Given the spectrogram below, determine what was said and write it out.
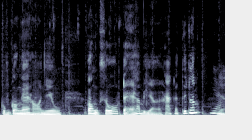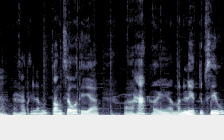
cũng có nghe họ nhiều có một số trẻ bây giờ hát nó thích lắm yeah. Dạ. Yeah. À, hát thích lắm có một số thì à, à, hát hơi à, mạnh liệt chút xíu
